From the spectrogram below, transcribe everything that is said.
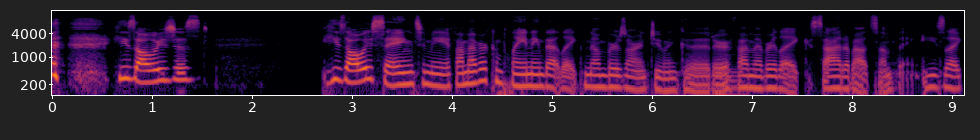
he's always just, he's always saying to me, if I'm ever complaining that like numbers aren't doing good or if Mm. I'm ever like sad about something, he's like,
